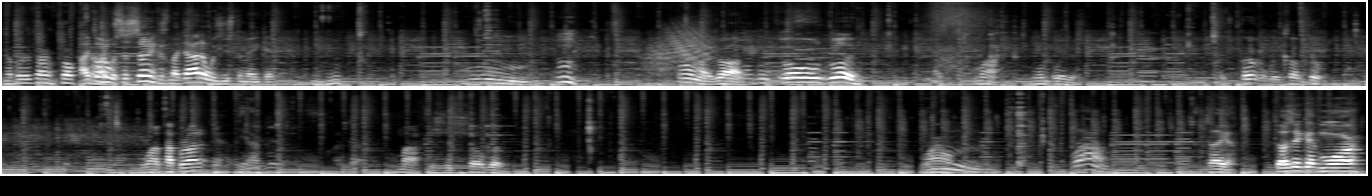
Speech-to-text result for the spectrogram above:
Napolitan pork I thought it was Sicilian because my dad always used to make it. Mm. Mm. Oh my god, it's so good. Come on, you won't believe this. It's perfectly cooked too. You want a pepper on it? Yeah. Okay. Ma, this is so good. Wow. Hmm. Wow. Tell you, doesn't get more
